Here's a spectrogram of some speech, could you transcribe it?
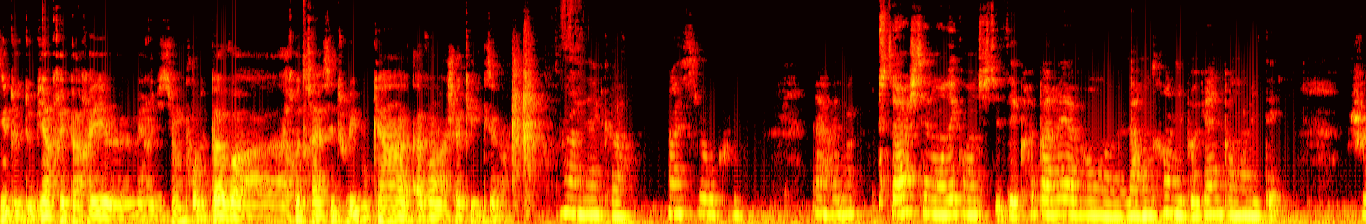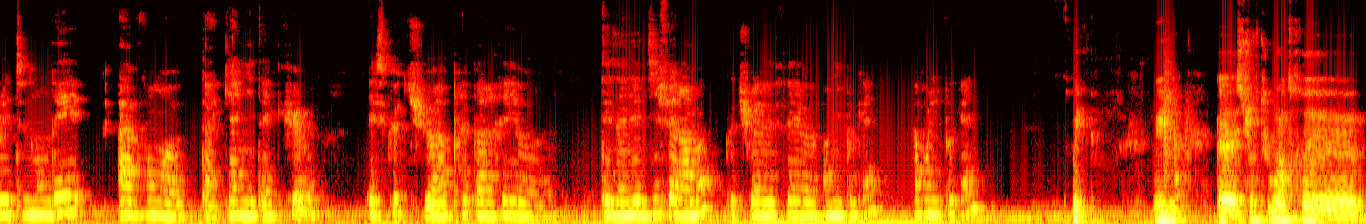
et de, de bien préparer euh, mes révisions pour ne pas avoir à, à retraverser tous les bouquins avant à chaque examen. Ah, d'accord. Merci beaucoup. Alors, donc, tout à l'heure, je t'ai demandé comment tu t'étais préparé avant euh, la rentrée en Hippocagne pendant l'été. Je voulais te demander, avant euh, ta cagne et ta cube, est-ce que tu as préparé euh, tes années différemment que tu l'avais fait euh, en Hippocagne, avant l'Hippocagne Oui, oui. Euh, surtout entre euh,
